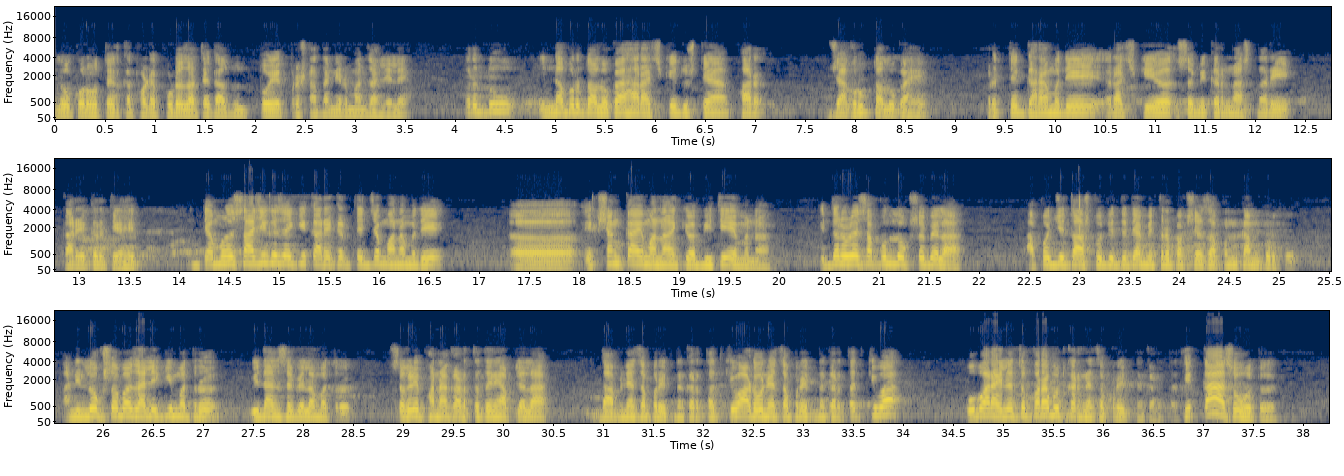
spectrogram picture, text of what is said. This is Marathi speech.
लवकर होत आहेत का थोड्या पुढं जात आहेत अजून तो एक प्रश्न आता निर्माण झालेला आहे. परंतु इंदापूर तालुका हा राजकीयदृष्ट्या फार जागरूक तालुका आहे. प्रत्येक घरामध्ये राजकीय समीकरण असणारी कार्यकर्ते आहेत. त्यामुळं साहजिकच आहे की कार्यकर्त्यांच्या मनामध्ये एक शंका आहे म्हणा किंवा भीती आहे म्हणा इतर दरवेळेस आपण लोकसभेला आपण जिथं असतो तिथं त्या मित्रपक्षाचं आपण काम करतो. आणि लोकसभा झाली की मात्र विधानसभेला मात्र सगळे फणा काढतात आणि आपल्याला दाबण्याचा प्रयत्न करतात किंवा अडवण्याचा प्रयत्न करतात किंवा उभा राहिलं तर पराभूत करण्याचा प्रयत्न करतात. हे का असं होतं?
